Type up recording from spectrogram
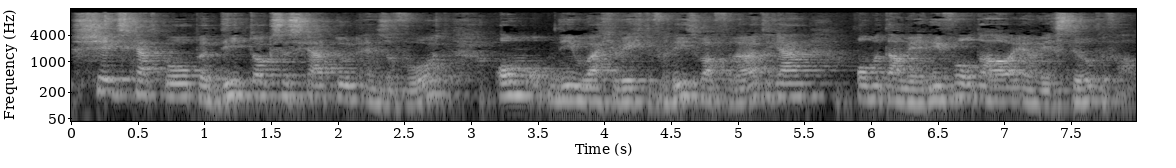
shakes gaat kopen, detoxes gaat doen enzovoort, om opnieuw wat gewicht te verliezen, wat vooruit te gaan, om het dan weer niet vol te houden en weer stil te vallen.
